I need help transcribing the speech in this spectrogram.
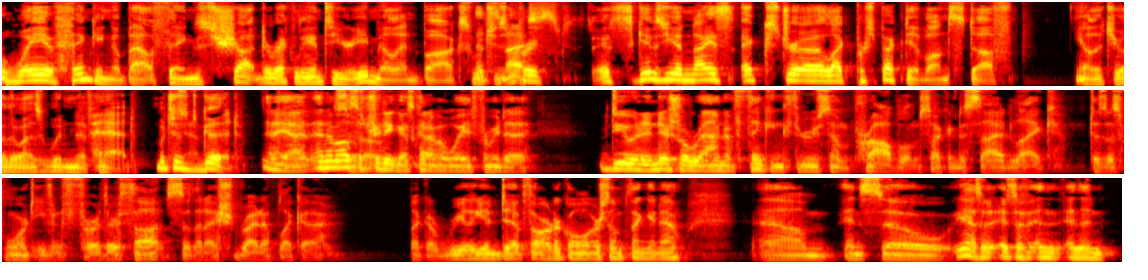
way of thinking about things shot directly into your email inbox, which That's is nice. pretty. It gives you a nice extra like perspective on stuff, you know, that you otherwise wouldn't have had, which is good. And yeah, and I'm also So- treating it as kind of a way for me to do an initial round of thinking through some problem, so I can decide like, does this warrant even further thought, so that I should write up like a like a really in depth article or something, you know. Um, and so yeah, so it's a and, and then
